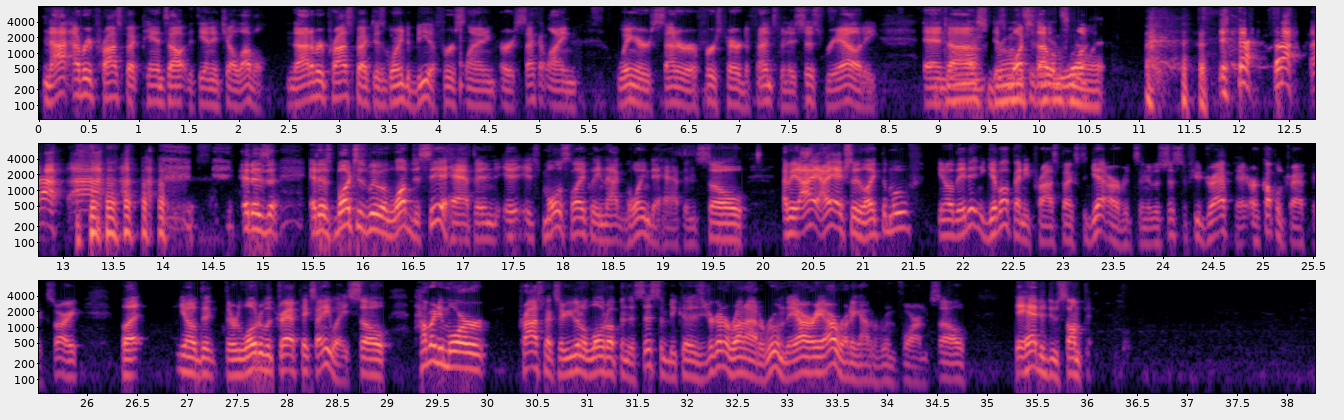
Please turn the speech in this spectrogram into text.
not every prospect pans out at the NHL level. Not every prospect is going to be a first line or second line winger, center, or first pair defenseman. It's just reality. And um, as much as I would it. it is, and as much as we would love to see it happen, it, it's most likely not going to happen. So, I mean, I, I, actually like the move. You know, they didn't give up any prospects to get Arvidsson. It was just a few draft picks or a couple draft picks, sorry. But you know, they, they're loaded with draft picks anyway. So, how many more prospects are you going to load up in the system because you're going to run out of room? They already are running out of room for them. So, they had to do something.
